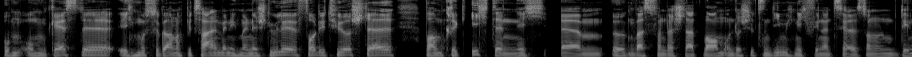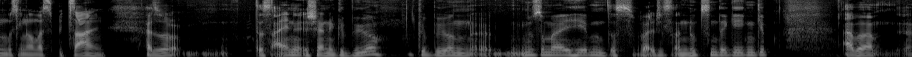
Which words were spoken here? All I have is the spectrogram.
um, um Gäste. Ich muss sogar noch bezahlen, wenn ich meine Stühle vor die Tür stelle. Warum krieg ich denn nicht ähm, irgendwas von der Stadt? Warum unterstützen die mich nicht finanziell, sondern denen muss ich noch was bezahlen? Also das eine ist ja eine Gebühr. Gebühren äh, müssen wir erheben, das, weil es einen Nutzen dagegen gibt. Aber äh,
